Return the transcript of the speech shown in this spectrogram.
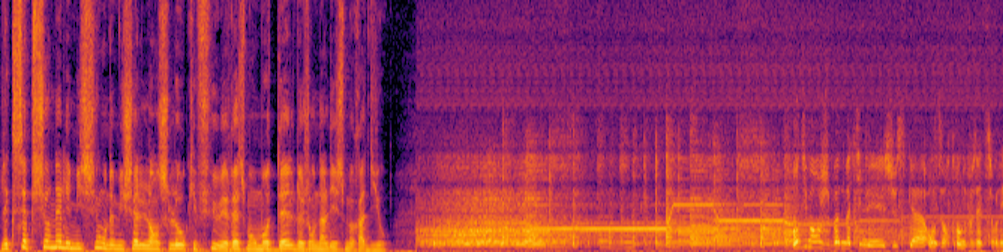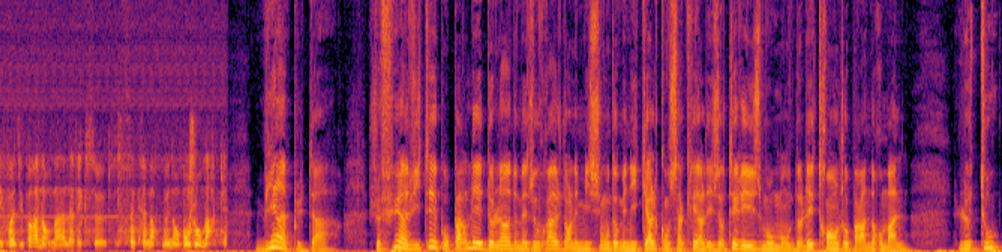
l'exceptionnelle émission de Michel Lancelot qui fut et reste mon modèle de journalisme radio. Bon dimanche, bonne matinée, jusqu'à 11h30 vous êtes sur les voies du paranormal avec ce sacré Marc Menant. Bonjour Marc. Bien plus tard, je fus invité pour parler de l'un de mes ouvrages dans l'émission dominicale consacrée à l'ésotérisme, au monde de l'étrange, au paranormal. Le tout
